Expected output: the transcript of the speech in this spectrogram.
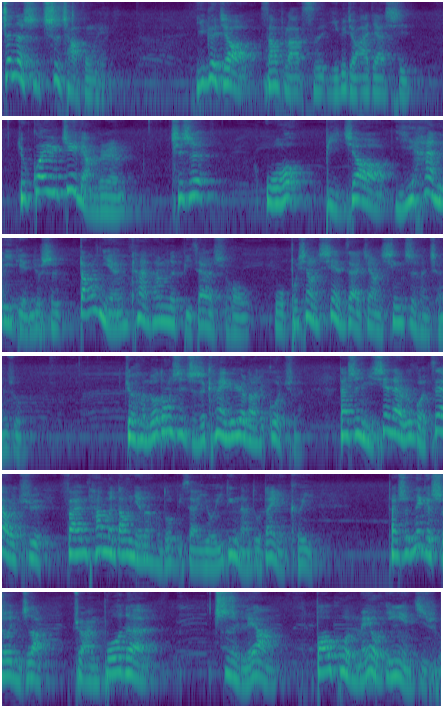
真的是叱咤风云，一个叫桑普拉斯，一个叫阿加西。就关于这两个人，其实我比较遗憾的一点就是，当年看他们的比赛的时候，我不像现在这样心智很成熟，就很多东西只是看一个热闹就过去了。但是你现在如果再要去翻他们当年的很多比赛，有一定难度，但也可以。但是那个时候你知道转播的质量，包括没有鹰眼技术，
